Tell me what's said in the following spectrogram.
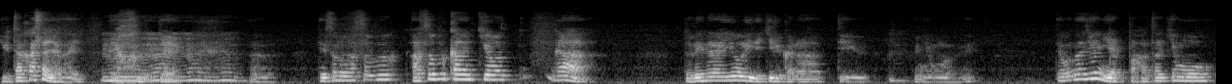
豊かさじゃないって思ってて。でその遊ぶ遊ぶ環境がどれぐらい用意できるかなっていうふうに思うのね。で同じようにやっぱ畑も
